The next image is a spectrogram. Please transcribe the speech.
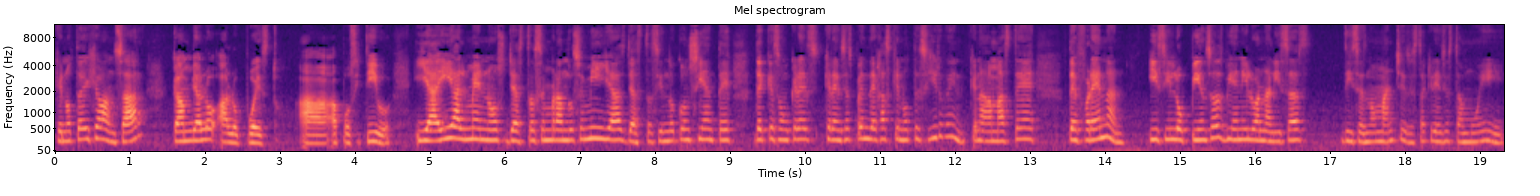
que no te deje avanzar, cámbialo al opuesto, a, a, positivo. Y ahí al menos ya estás sembrando semillas, ya estás siendo consciente de que son creencias pendejas que no te sirven, que nada más te, te frenan. Y si lo piensas bien y lo analizas, dices, no manches, esta creencia está muy,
